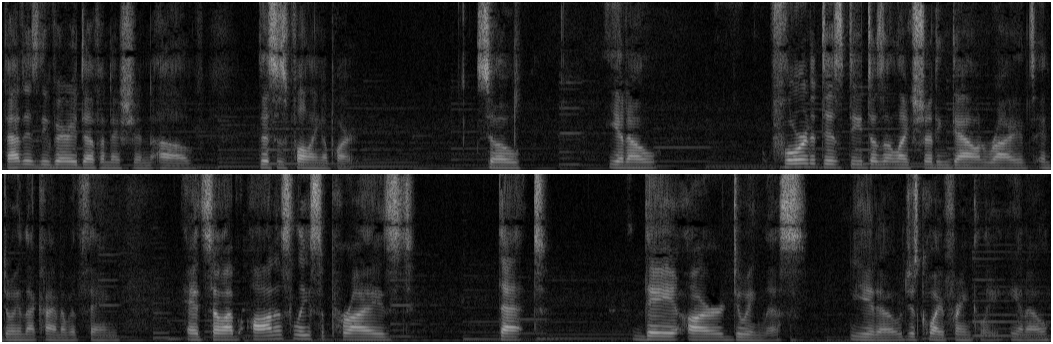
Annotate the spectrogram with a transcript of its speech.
That is the very definition of this is falling apart. So, you know, Florida Disney doesn't like shutting down rides and doing that kind of a thing. And so I'm honestly surprised that they are doing this, you know, just quite frankly, you know.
